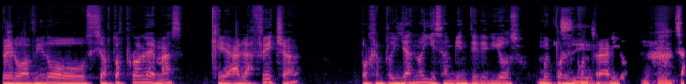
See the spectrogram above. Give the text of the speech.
Pero ha habido ciertos problemas que a la fecha, por ejemplo, ya no hay ese ambiente de Dios. Muy por el contrario. O sea,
